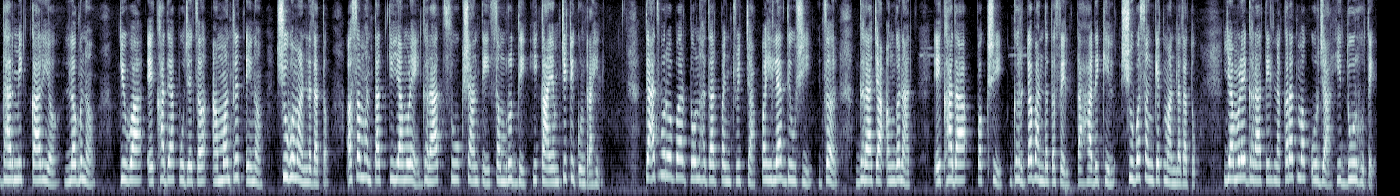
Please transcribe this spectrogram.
धार्मिक कार्य लग्न किंवा एखाद्या पूजेचं आमंत्रित येणं शुभ मानलं जातं. असं म्हणतात की यामुळे घरात सुख शांती समृद्धी ही कायमची टिकून राहील. त्याचबरोबर दोन हजार पंचवीसच्या पहिल्याच दिवशी जर घराच्या अंगणात एखादा पक्षी घरटं बांधत असेल तर हा देखील शुभ संकेत मानला जातो. यामुळे घरातील नकारात्मक ऊर्जा ही दूर होते.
